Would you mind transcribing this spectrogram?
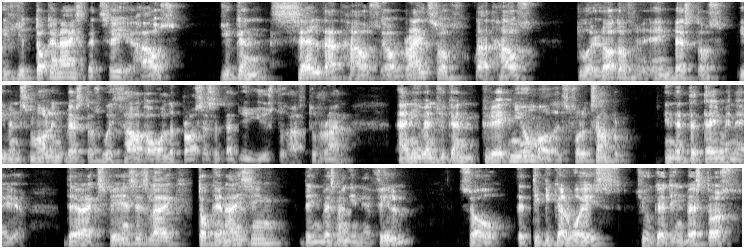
if you tokenize, let's say, a house, you can sell that house or rights of that house to a lot of investors, even small investors, without all the processes that you used to have to run. And even you can create new models. For example, in the entertainment area, there are experiences like tokenizing the investment in a film. So the typical way is you get investors.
